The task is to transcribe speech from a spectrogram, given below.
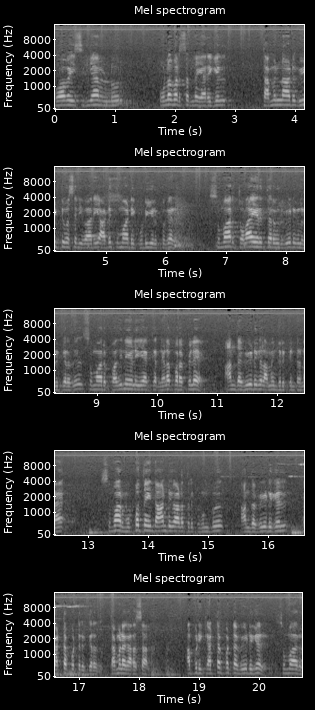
கோவை சிங்காநல்லூர் உழவர் சந்தை அருகில் தமிழ்நாடு வீட்டு வசதி வாரிய அடுக்குமாடி குடியிருப்புகள் சுமார் தொள்ளாயிரத்தி அறுபது வீடுகள் இருக்கிறது. சுமார் பதினேழு ஏக்கர் நிலப்பரப்பில் அந்த வீடுகள் அமைந்திருக்கின்றன. சுமார் முப்பத்தைந்து ஆண்டு காலத்திற்கு முன்பு அந்த வீடுகள் கட்டப்பட்டிருக்கிறது தமிழக அரசால். அப்படி கட்டப்பட்ட வீடுகள் சுமார்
